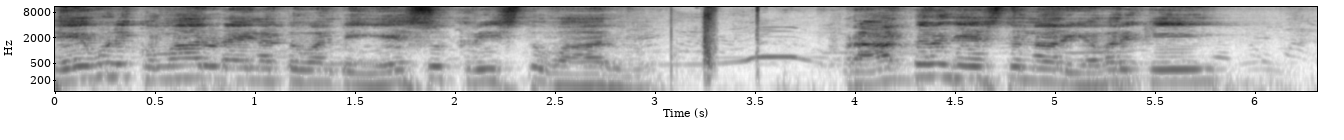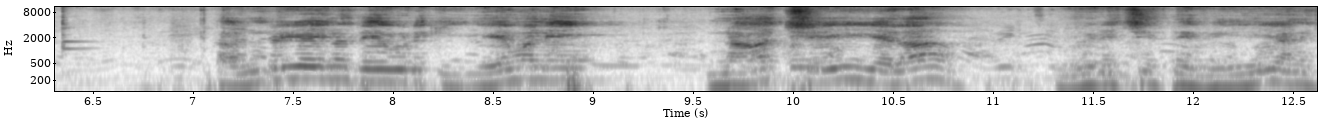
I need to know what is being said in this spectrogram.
దేవుని కుమారుడైనటువంటి యేసుక్రీస్తు వారు ప్రార్థన చేస్తున్నారు ఎవరికి? తండ్రి అయిన దేవుడికి ఏమని? నా చేయి ఎలా విడిచితివి అని.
